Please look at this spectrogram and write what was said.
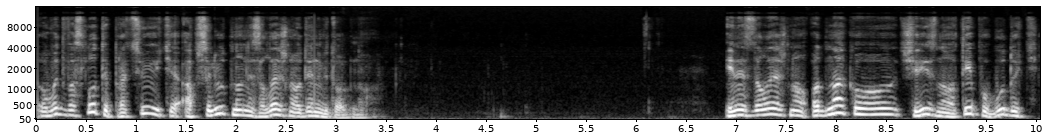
Обидва слоти працюють абсолютно незалежно один від одного. І незалежно однакового чи різного типу будуть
